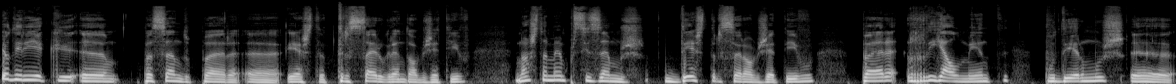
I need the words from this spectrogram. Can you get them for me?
Eu diria que, uh, passando para uh, este terceiro grande objetivo, nós também precisamos deste terceiro objetivo para realmente podermos uh,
